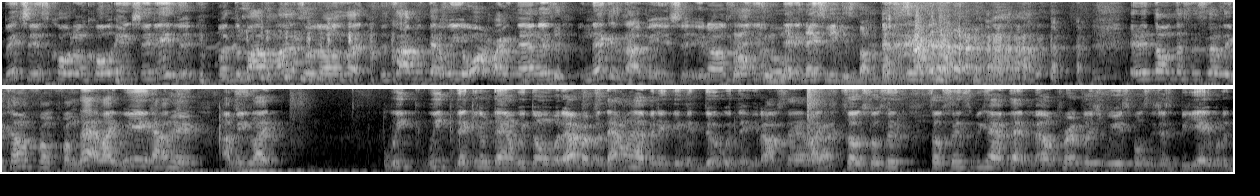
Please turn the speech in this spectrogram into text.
bitches, quote unquote, ain't shit either. But the bottom line to it all is like the topic that we on right now is niggas not being shit. You know what I'm saying? And it- Next week is about the business. and it don't necessarily come from from that. Like we ain't out here. I mean, like we we dicking them down, we doing whatever, but that don't have anything to do with it. You know what I'm saying? Like Right. so so since so since we have that male privilege, we supposed to just be able to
